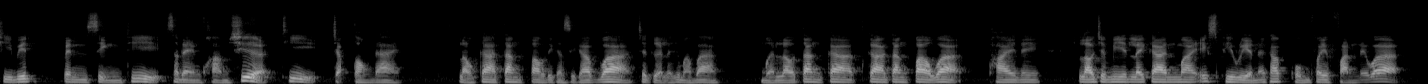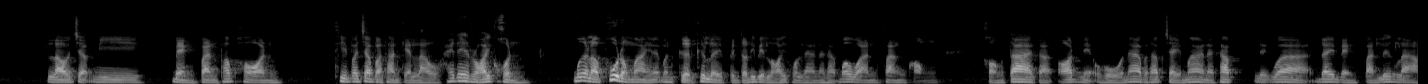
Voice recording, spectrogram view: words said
ชีวิตเป็นสิ่งที่แสดงความเชื่อที่จับต้องได้ เรากล้าตั้งเป้าด้วยกันสิครับว่าจะเกิดอะไรขึ้นมาบ้าง เหมือนเราตั้งกล้ากล้าตั้งเป้าว่าภายในเราจะมีรายการ My Experience นะครับ ผมใฝ่ฝันเลยว่า เราจะมีแบ่งปันพระพรที่พระเจ้าประทานแก่เราให้ได้ร้อยคน เมื่อเราพูดออกมา มันเกิดขึ้นเลยเป็นตอนที่เป็นร้อยคนแล้วนะครับ เมื่อวานฟังของ ของต้ากับออสเนี่ยโอ้โหน่าประทับใจมากนะครับ เรียกว่าได้แบ่งปันเรื่องราว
